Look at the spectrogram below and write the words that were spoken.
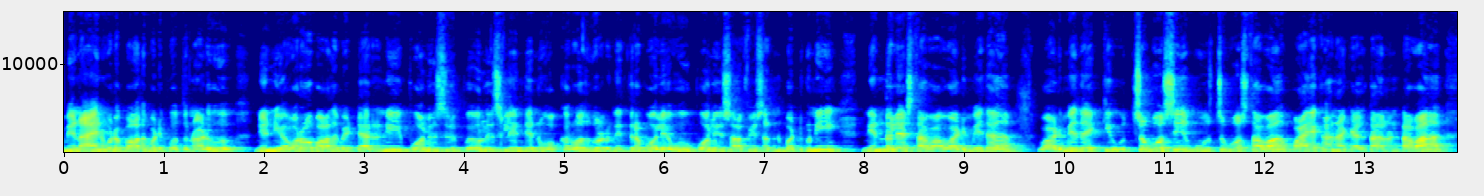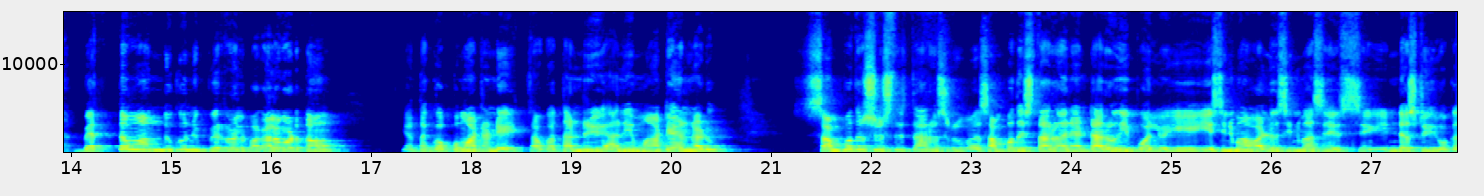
మీ నాయన కూడా బాధపడిపోతున్నాడు. నిన్ను ఎవరో బాధ పెట్టారని పోలీసులు పోలీసులు ఏంటి నువ్వు ఒక్కరోజు కూడా నిద్రపోలేవు. పోలీస్ ఆఫీసర్ని పట్టుకుని నిందలేస్తావా వాడి మీద? వాడి మీద ఎక్కి ఉచ్చబోసి ఉచ్చబోస్తావా? పాయఖానాకి వెళ్తానంటావా? బెత్తం అందుకుని పిర్రలు పగలగొడతాం. ఎంత గొప్ప మాట అండి ఒక తండ్రి అనే మాటే అన్నాడు. సంపద సృష్టిస్తారు సంపదిస్తారు అని అంటారు. ఈ పోలి ఈ సినిమా వాళ్ళు సినిమా ఇండస్ట్రీ ఒక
